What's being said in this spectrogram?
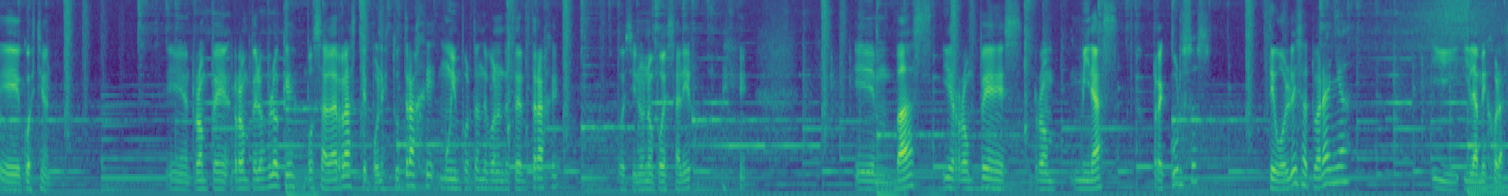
Eh, cuestión. Eh, rompe, rompe los bloques, vos agarrás, te pones tu traje, muy importante ponerte el traje, porque si no no puedes salir. eh, vas y rompes, rom, mirás recursos, te volvés a tu araña y, y la mejoras.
